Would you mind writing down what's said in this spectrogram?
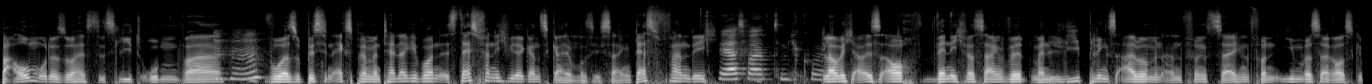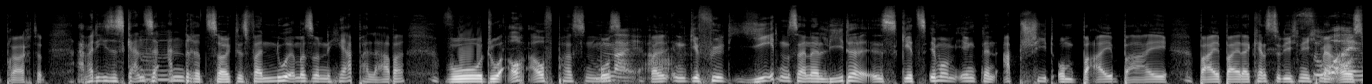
Baum oder so heißt das Lied oben war, mhm. wo er so ein bisschen experimenteller geworden ist. Das fand ich wieder ganz geil, muss ich sagen. Das fand ich. Ja, es war ziemlich cool. Glaube ich, ist auch, wenn ich was sagen würde, mein Lieblingsalbum in Anführungszeichen von ihm, was er rausgebracht hat. Aber dieses ganze mhm. andere Zeug, das war nur immer so ein Herpalaber, wo du auch aufpassen musst, naja. weil in gefühlt jedem seiner Lieder geht es immer um irgendeinen Abschied, um Bye, Bye, Bye, Bye. Da kennst du dich nicht so mehr aus.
